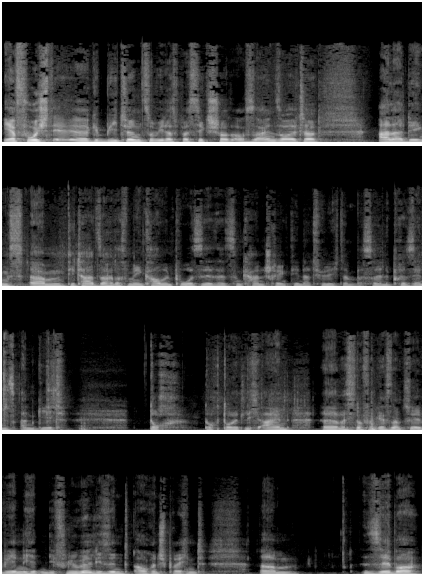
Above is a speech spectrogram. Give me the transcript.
ehrfurchtgebietend, so wie das bei Six Shot auch sein sollte. Allerdings ähm, die Tatsache, dass man ihn kaum in Pose setzen kann, schränkt ihn natürlich dann, was seine Präsenz angeht, doch, doch deutlich ein. Äh, was ich noch vergessen habe zu erwähnen, hier hinten die Flügel, die sind auch entsprechend ähm, silber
